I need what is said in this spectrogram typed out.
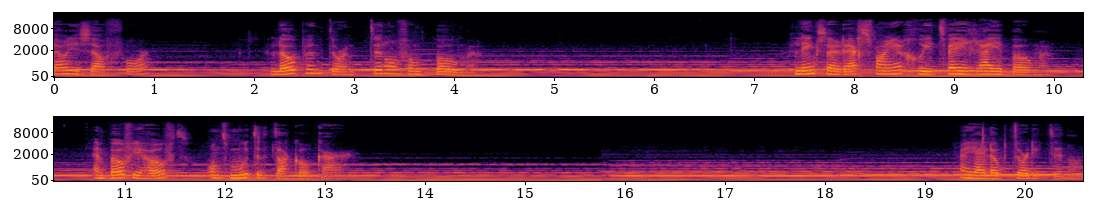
Stel jezelf voor, lopend door een tunnel van bomen. Links en rechts van je groeien twee rijen bomen. En boven je hoofd ontmoeten de takken elkaar. En jij loopt door die tunnel.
